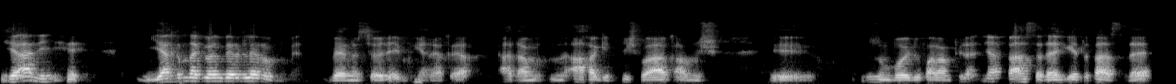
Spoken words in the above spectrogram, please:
Yani yakında gönderirler onu ben. Ben öyle söyleyeyim. Yani adam aha gitmiş vaha kalmış. E, uzun boylu falan filan. Ya Galatasaray'a geldi Galatasaray'a.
